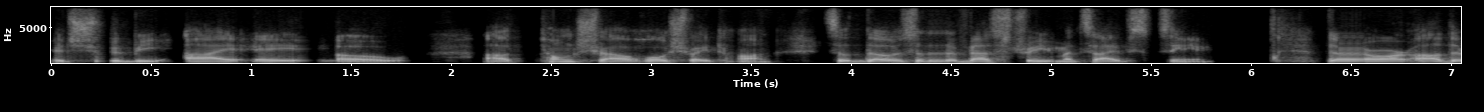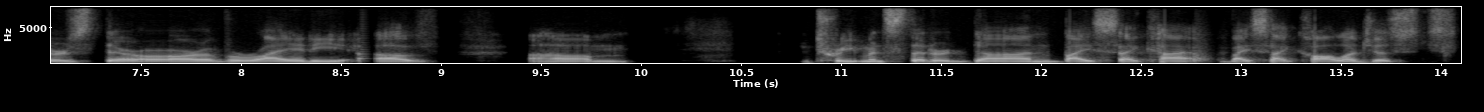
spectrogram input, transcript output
It should be I A O. Uh, tong Qiao Huo Xue Tong. So those are the best treatments I've seen. There are others. There are a variety of um, treatments that are done by, psychi- by psychologists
